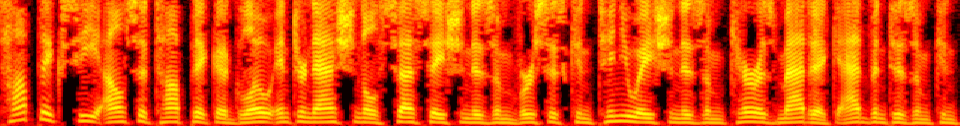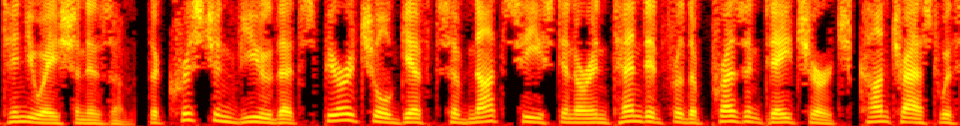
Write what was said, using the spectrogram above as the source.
Topic see also topic Aglow International Cessationism versus Continuationism Charismatic Adventism Continuationism, the Christian view that spiritual gifts have not ceased and are intended for the present-day church contrast with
